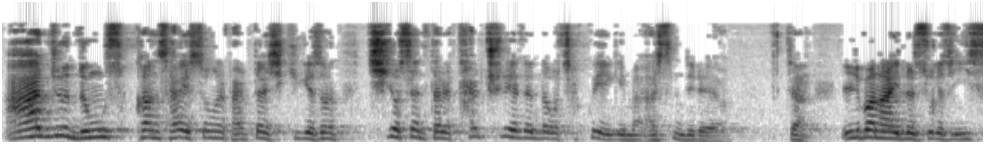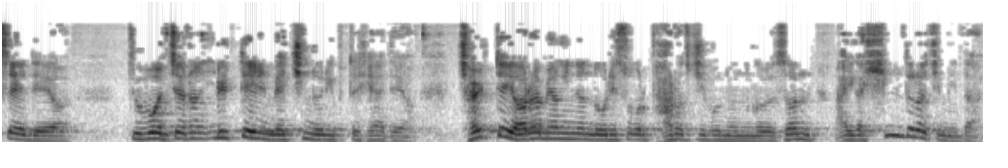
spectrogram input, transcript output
아주 능숙한 사회성을 발달시키기 위해서는 치료센터를 탈출해야 된다고 자꾸 얘기 말씀드려요. 자, 일반 아이들 속에서 있어야 돼요. 두 번째는 1대1 매칭 놀이부터 해야 돼요. 절대 여러 명 있는 놀이 속으로 바로 집어넣는 것은 아이가 힘들어집니다.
